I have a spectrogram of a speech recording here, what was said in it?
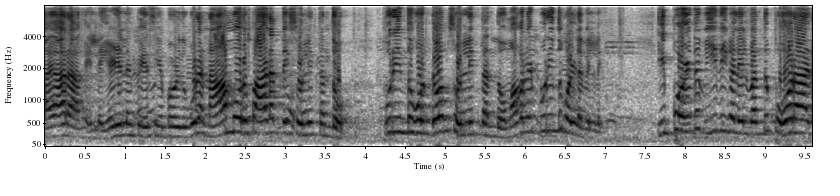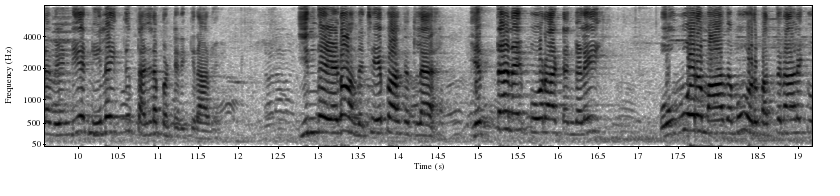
தயாராக இல்லை. எழிலன் பேசிய பொழுது கூட நாம் ஒரு பாடத்தை சொல்லித்தந்தோம் புரிந்து கொண்டோம் சொல்லித்தந்தோம் அவர்கள் புரிந்து கொள்ளவில்லை. இப்பொழுது வீதிகளில் வந்து போராட வேண்டிய நிலைக்கு தள்ளப்பட்டிருக்கிறார்கள். இந்த இடம் அந்த சேப்பாக்கத்துல எத்தனை போராட்டங்களை ஒவ்வொரு மாதமும் ஒரு பத்து நாளைக்கு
